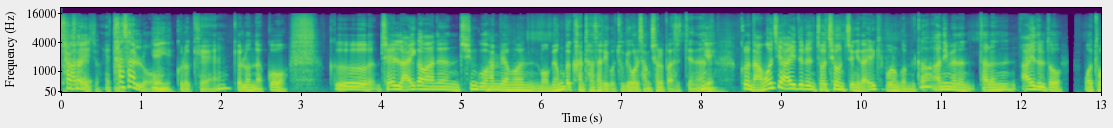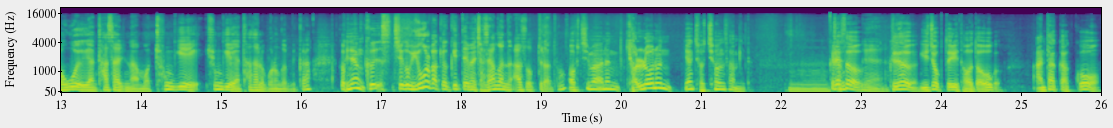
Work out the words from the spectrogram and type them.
타살이죠. 예, 타살로 예, 예. 그렇게 결론 났고 그 제일 나이가 많은 친구 한 명은 뭐 명백한 타살이고 두개골 상처를 봤을 때는 예. 그리고 나머지 아이들은 저체온증이다 이렇게 보는 겁니까? 아니면은 다른 아이들도 뭐 도구에 의한 타살이나 뭐 총기에 흉기에 의한 타살로 보는 겁니까? 그- 그냥- 그 지금 6월밖에 없기 때문에 자세한 건 알 수 없더라도 없지만은 결론은 그냥 저체온사입니다. 음, 그래서 장- 예. 그래서 유족들이 더더욱 안타깝고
